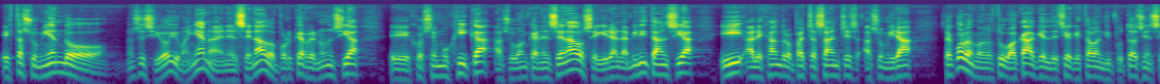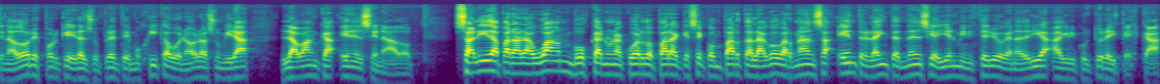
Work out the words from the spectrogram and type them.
está asumiendo, no sé si hoy o mañana, en el Senado, porque renuncia eh, José Mujica a su banca en el Senado, seguirá en la militancia y Alejandro Pacha Sánchez asumirá. ¿Se acuerdan cuando estuvo acá que él decía que estaban diputados y en senadores porque era el suplente de Mujica? Bueno, ahora asumirá la banca en el Senado. Salida para Araguán, buscan un acuerdo para que se comparta la gobernanza entre la Intendencia y el Ministerio de Ganadería, Agricultura y Pesca.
